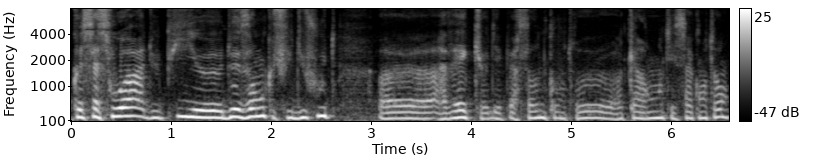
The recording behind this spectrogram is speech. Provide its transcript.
Que ça soit depuis deux ans que je fais du foot avec des personnes contre euh, 40 et 50 ans,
